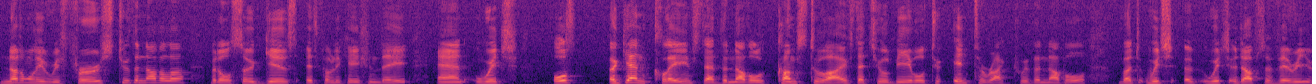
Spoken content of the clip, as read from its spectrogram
not only refers to the novella, but also gives its publication date and which also again claims that the novel comes to life, that you'll be able to interact with the novel, but which, uh, which adopts a very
